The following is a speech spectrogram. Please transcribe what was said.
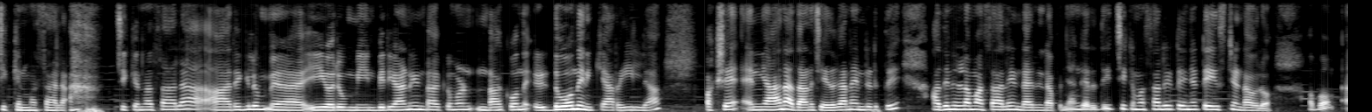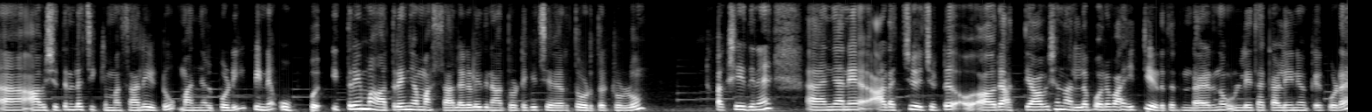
ചിക്കൻ മസാല. ചിക്കൻ മസാല ആരെങ്കിലും ഈ ഒരു മീൻ ബിരിയാണി ഉണ്ടാക്കുമ്പോൾ ഉണ്ടാക്കുമെന്ന് ഇടുമോയെന്ന് എനിക്കറിയില്ല. പക്ഷേ ഞാൻ അതാണ് ചെയ്തത്. കാരണം എന്റെ അടുത്ത് അതിനുള്ള മസാല ഉണ്ടായിരുന്നില്ല. അപ്പോൾ ഞാൻ കരുതി ചിക്കൻ മസാല ഇട്ട് കഴിഞ്ഞാൽ ടേസ്റ്റ് ഉണ്ടാവുമല്ലോ. അപ്പം ആവശ്യത്തിനുള്ള ചിക്കൻ മസാല ഇട്ടു മഞ്ഞൾപ്പൊടി പിന്നെ ഉപ്പ്. ഇത്രയും മാത്രമേ ഞാൻ മസാലകൾ ഇതിനകത്തോട്ടേക്ക് ചേർത്ത് കൊടുത്തിട്ടുള്ളൂ. പക്ഷേ ഇതിനെ ഞാൻ അടച്ചു വെച്ചിട്ട് ഒരു അത്യാവശ്യം നല്ലപോലെ വയറ്റി എടുത്തിട്ടുണ്ടായിരുന്നു ഉള്ളി തക്കാളീനെയൊക്കെ കൂടെ.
